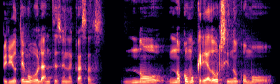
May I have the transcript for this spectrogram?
Pero yo tengo volantes en la casa, no, no como creador, sino como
